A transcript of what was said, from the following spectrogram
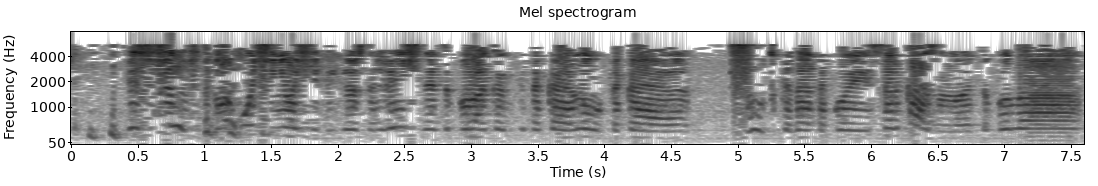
Без это была очень-очень религиозная женщина, это была как такая, ну, такая шутка, да, такой сарказм, но это было...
